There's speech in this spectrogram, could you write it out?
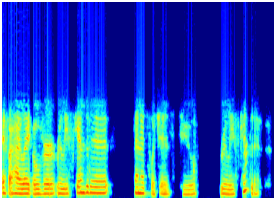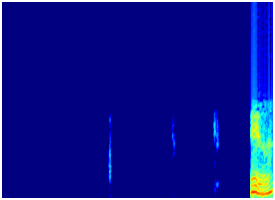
if I highlight over release candidate, then it switches to release candidate. And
